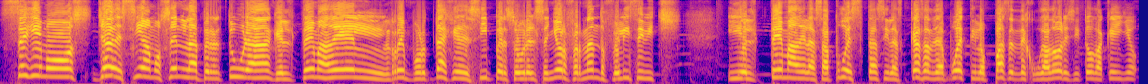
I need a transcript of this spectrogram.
Seguimos, ya decíamos en la apertura que el tema del reportaje de Zipper sobre el señor Fernando Felicevich y el tema de las apuestas y las casas de apuestas y los pases de jugadores y todo aquello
